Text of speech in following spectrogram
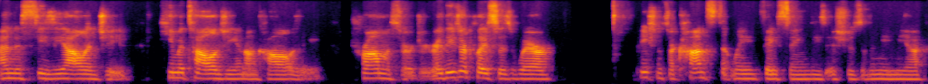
anesthesiology, hematology and oncology, trauma surgery, right? These are places where patients are constantly facing these issues of anemia,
